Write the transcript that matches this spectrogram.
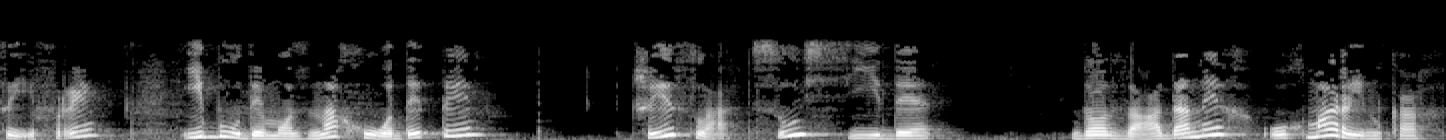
цифри і будемо знаходити числа сусіди до заданих у хмаринках.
